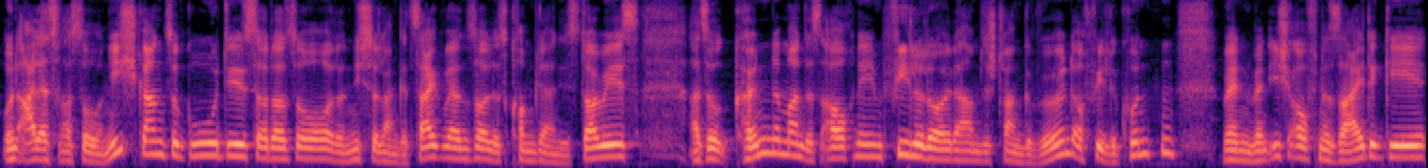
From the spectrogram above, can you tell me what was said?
und alles, was so nicht ganz so gut ist oder so oder nicht so lange gezeigt werden soll, das kommt ja in die Stories. Also könnte man das auch nehmen. Viele Leute haben sich dran gewöhnt, auch viele Kunden. Wenn, wenn ich auf eine Seite gehe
